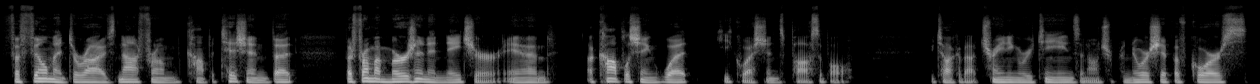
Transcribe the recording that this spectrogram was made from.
fulfillment derives not from competition, but but from immersion in nature and accomplishing what he questions possible. We talk about training routines and entrepreneurship, of course,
